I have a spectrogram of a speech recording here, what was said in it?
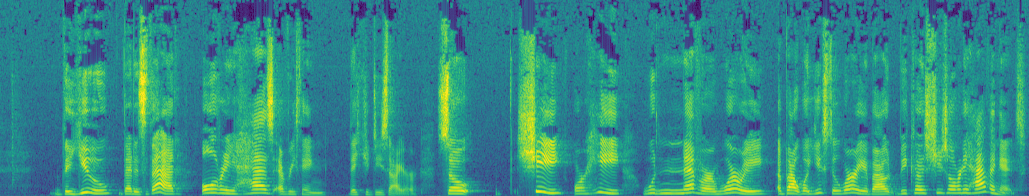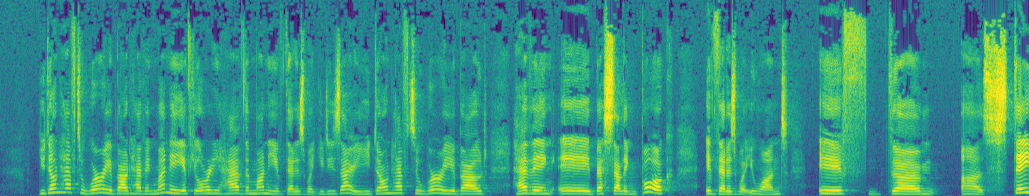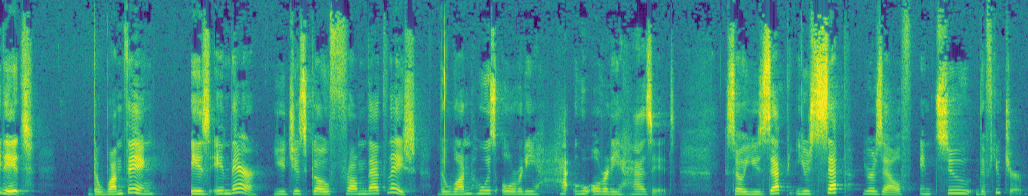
the you that is that already has everything that you desire. So she or he would never worry about what you still worry about because she's already having it. You don't have to worry about having money if you already have the money, if that is what you desire. You don't have to worry about having a best selling book if that is what you want. If the uh, stated, the one thing is in there. You just go from that place, the one who is already who already has it. So you zap you zap yourself into the future.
